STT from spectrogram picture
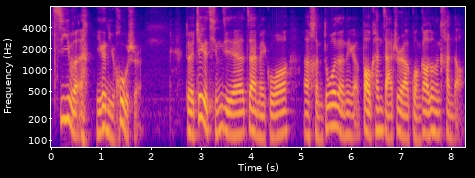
激吻一个女护士。对这个情节，在美国呃很多的那个报刊杂志啊广告都能看到。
